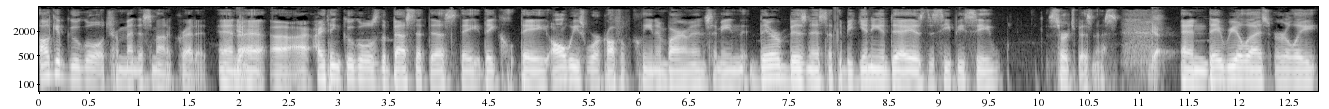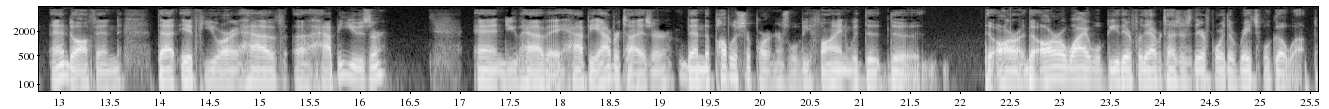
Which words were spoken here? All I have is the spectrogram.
I'll give Google a tremendous amount of credit, and yeah. I, uh, I think Google is the best at this. They they they always work off of clean environments. I mean, their business at the beginning of the day is the CPC search business. Yeah. And they realize early and often that if you are have a happy user and you have a happy advertiser, then the publisher partners will be fine with the the the R the ROI will be there for the advertisers, therefore the rates will go up.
